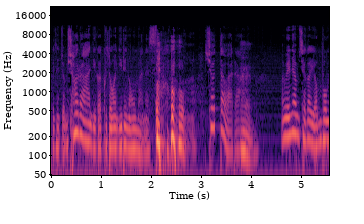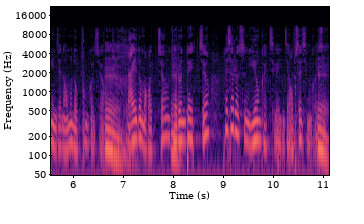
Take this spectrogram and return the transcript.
그래서 좀 쉬어라. 네가 그동안 일이 너무 많았어. 어, 쉬었다 와라. 네. 왜냐하면 제가 연봉이 이제 너무 높은 거죠. 네. 나이도 먹었죠. 네. 결혼도 했죠. 회사로서는 이용 가치가 이제 없어진 거죠. 네.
